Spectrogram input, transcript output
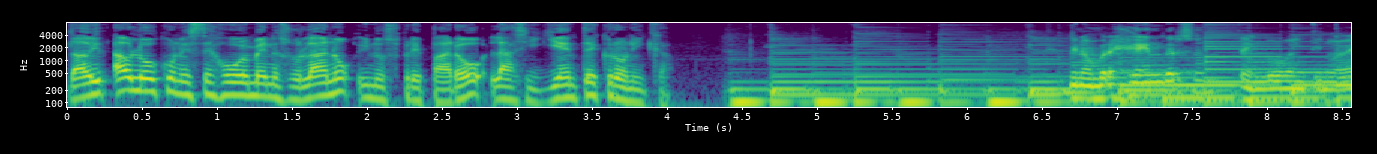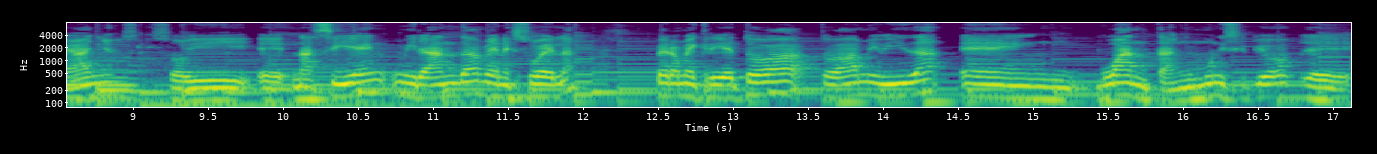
David habló con este joven venezolano y nos preparó la siguiente crónica. Mi nombre es Henderson, tengo 29 años, soy, eh, nací en Miranda, Venezuela, pero me crié toda, toda mi vida en Guanta, en un municipio eh,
